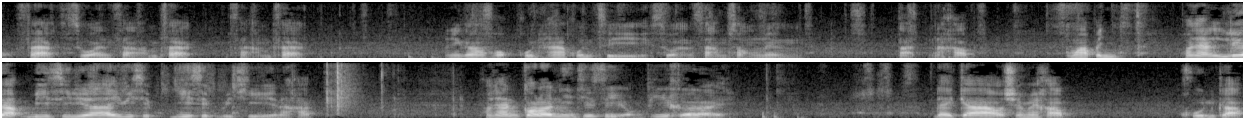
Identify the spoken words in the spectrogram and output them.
6 แฟกส่วน 3 แฟก3 แฟกอันนี้ก็ 6คูณ5คูณ4ส่วน 3 2 1 ตัดนะครับออกมาเป็น เพราะฉะนั้นเลือก B C D ได้20 20 วิธีนะครับ เพราะฉะนั้นกรณีที่ 4 ของพี่คืออะไร ได้ 9 ใช่ไหมครับ คูณกับ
